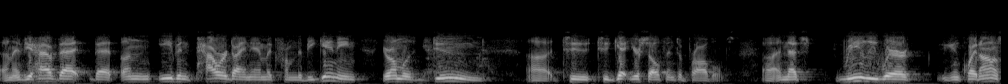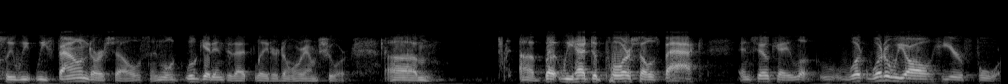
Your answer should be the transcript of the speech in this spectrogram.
And if you have that uneven power dynamic from the beginning, you're almost doomed uh, to to get yourself into problems. Uh, and that's really where, quite honestly, we found ourselves, and we'll get into that later, don't worry, I'm sure. Um uh, but we had to pull ourselves back and say, "Okay, look, what are we all here for?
